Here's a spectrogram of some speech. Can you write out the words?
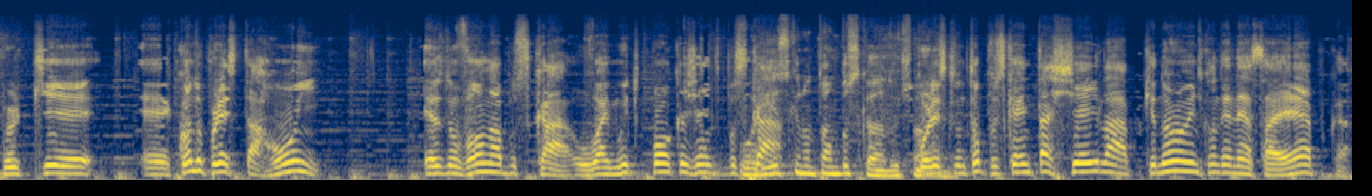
porque é, quando o preço está ruim, eles não vão lá buscar, ou vai muito pouca gente buscar. Por isso que não estão buscando, Por ultimamente. isso que não estão, por isso que a gente tá cheio lá, porque normalmente quando é nessa época,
